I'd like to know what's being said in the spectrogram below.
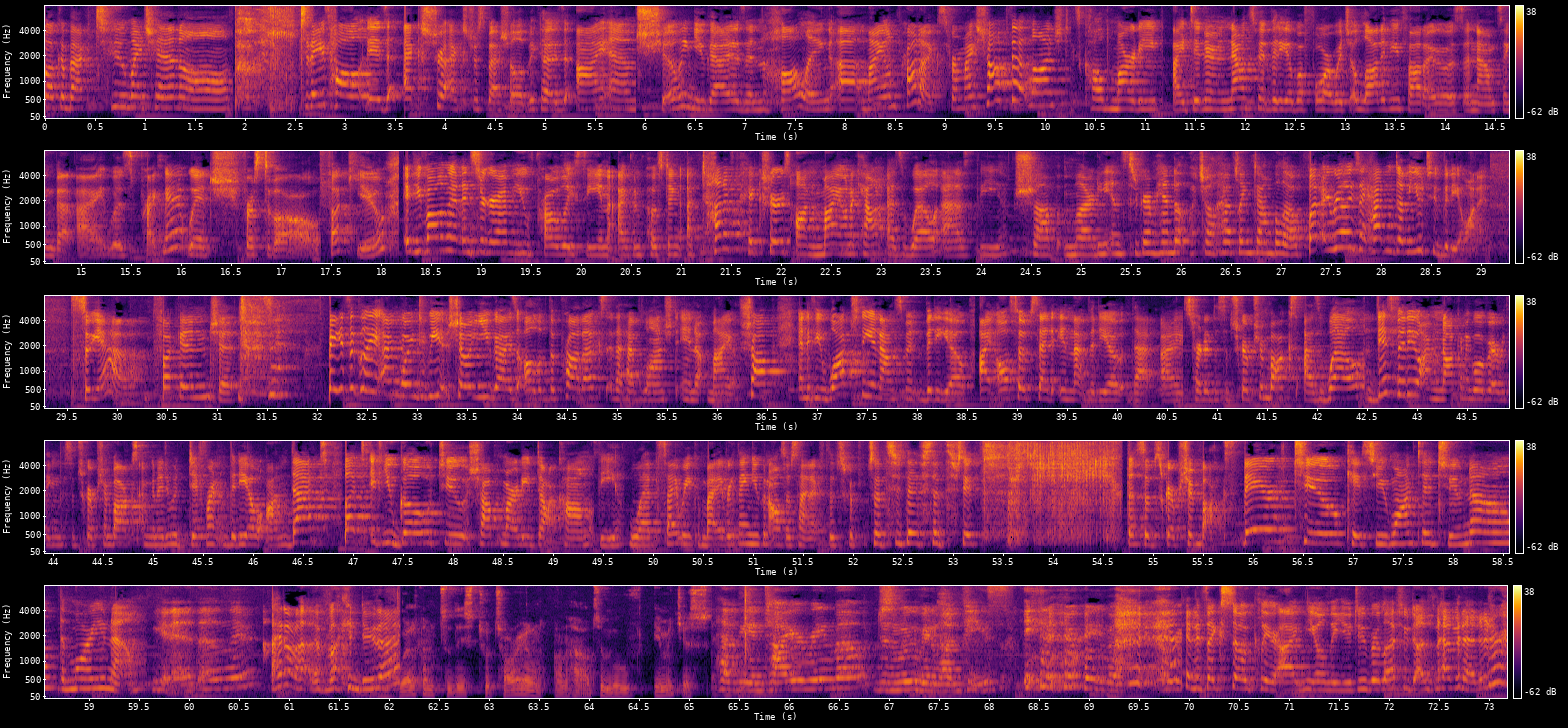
welcome back to my channel. Today's haul is extra, extra special because I am showing you guys and hauling uh, my own products from my shop that launched. It's called Martie. I did an announcement video before, which a lot of you thought I was announcing that I was pregnant, which first of all, fuck you. If you follow me on Instagram, you've probably seen I've been posting a ton of pictures on my own account as well as the shop Martie Instagram handle, which I'll have linked down below. But I realized I hadn't done a YouTube video on it. So yeah, fucking shit. Basically, I'm going to be showing you guys all of the products that have launched in my shop. And if you watch the announcement video, I also said in that video that I started a subscription box as well. This video, I'm not gonna go over everything in the subscription box. I'm gonna do a different video on that. But if you go to shopmartie.com, the website where you can buy everything, you can also sign up for the subscription the subscription box there too, in case you wanted to know. The more you know. You can edit that in there? I don't know how to fucking do that. Welcome to this tutorial on how to move images. Have the entire rainbow just move in one piece in a rainbow. and it's like so clear I'm the only YouTuber left who doesn't have an editor.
